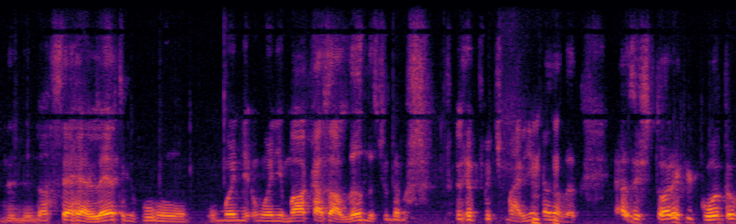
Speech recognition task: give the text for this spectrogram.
de uma serra elétrica com um, um animal acasalando, assim, um negócio elefante marinho acasalando. É as histórias que contam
